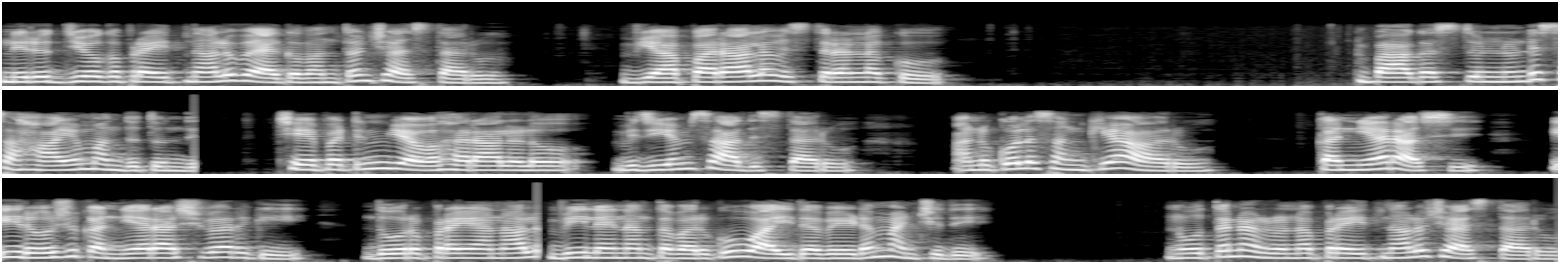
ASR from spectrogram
నిరుద్యోగ ప్రయత్నాలు వేగవంతం చేస్తారు. వ్యాపారాల విస్తరణలకు భాగస్తుల నుండి సహాయం అందుతుంది. చేపట్టిన వ్యవహారాలలో విజయం సాధిస్తారు. అనుకూల సంఖ్య ఆరు. కన్యారాశి ఈరోజు కన్యా రాశి వారికి దూర ప్రయాణాలు వీలైనంత వరకు వాయిదా వేయడం మంచిది. నూతన రుణ ప్రయత్నాలు చేస్తారు.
